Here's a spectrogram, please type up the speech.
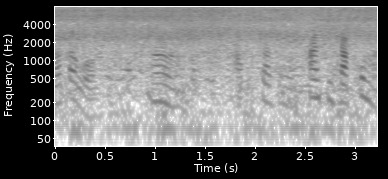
갔다고? 응. 아프다더니 한숨 잤구만.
